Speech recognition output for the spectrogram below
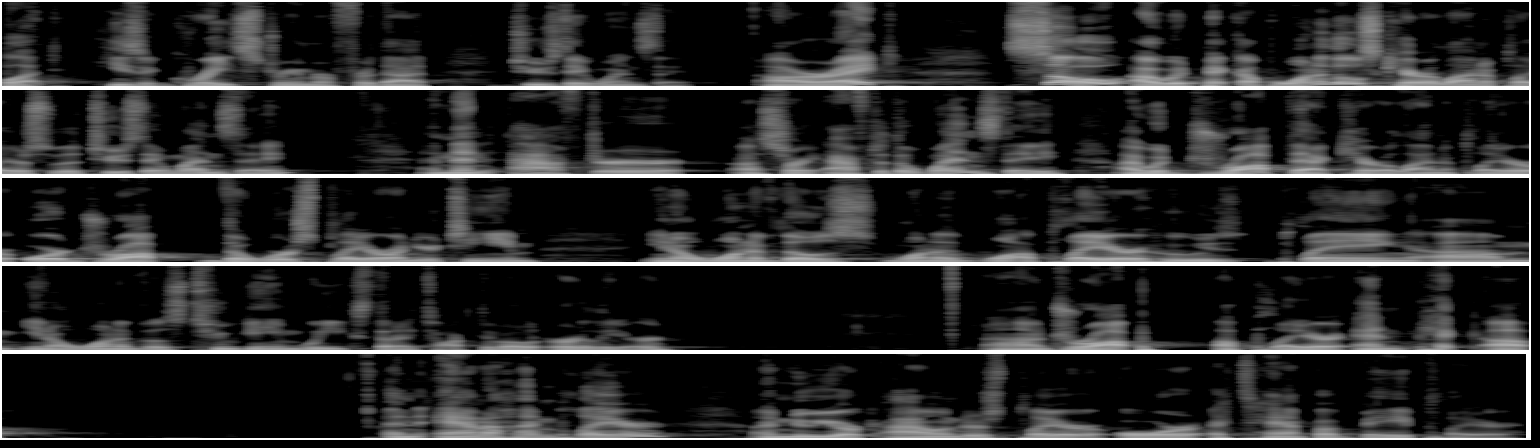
But he's a great streamer for that Tuesday, Wednesday. All right. So I would pick up one of those Carolina players for the Tuesday, Wednesday. And then after, uh, sorry, after the Wednesday, I would drop that Carolina player or drop the worst player on your team. You know, one of those, one of a player who's playing, um, you know, one of those two game weeks that I talked about earlier. Uh, drop a player and pick up an Anaheim player, a New York Islanders player, or a Tampa Bay player.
